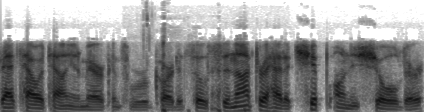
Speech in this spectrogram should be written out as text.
that's how Italian Americans were regarded. So Sinatra had a chip on his shoulder.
